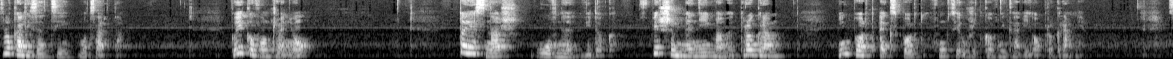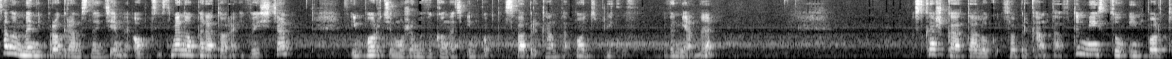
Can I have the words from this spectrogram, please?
w lokalizacji Mozarta. Po jego włączeniu to jest nasz główny widok. W pierwszym menu mamy program, import, eksport, funkcje użytkownika i o programie. W samym menu program znajdziemy opcje zmiany operatora i wyjścia. W imporcie możemy wykonać import z fabrykanta bądź z plików wymiany. Wskaż katalog fabrykanta. W tym miejscu import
